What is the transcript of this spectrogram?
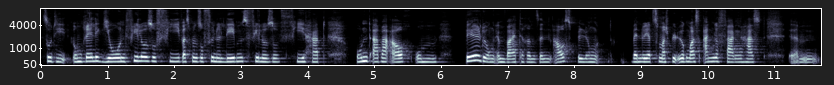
so die um Religion, Philosophie, was man so für eine Lebensphilosophie hat und aber auch um Bildung im weiteren Sinn, Ausbildung wenn du jetzt zum Beispiel irgendwas angefangen hast, ähm,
